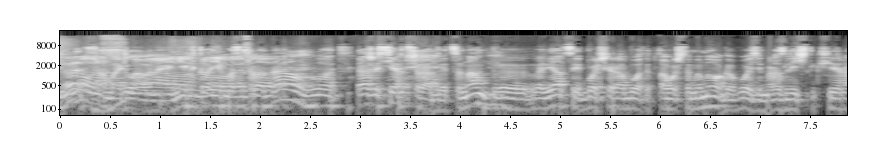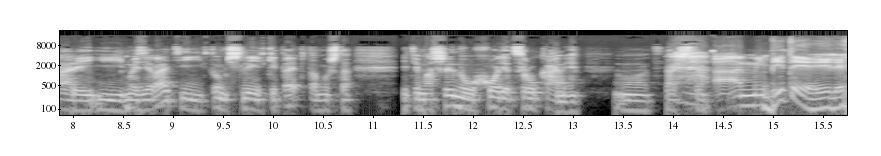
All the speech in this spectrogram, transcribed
Ну, это Ну, самое главное. Никто не пострадал. Вот. Даже сердце радуется. Нам э, в авиации больше работы, потому что мы много возим различных Феррари и Мазерати, и в том числе и в Китай, потому что эти машины уходят с руками. Вот. Так что А м- Битые или...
